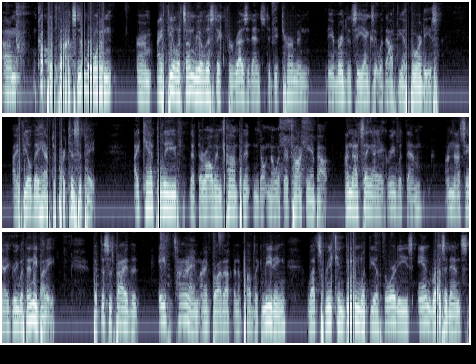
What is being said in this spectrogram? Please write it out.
Um, a couple of thoughts. Number one, um, I feel it's unrealistic for residents to determine the emergency exit without the authorities. I feel they have to participate. I can't believe that they're all incompetent and don't know what they're talking about. I'm not saying I agree with them. I'm not saying I agree with anybody. But this is probably the eighth time I've brought up in a public meeting, let's reconvene with the authorities and residents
